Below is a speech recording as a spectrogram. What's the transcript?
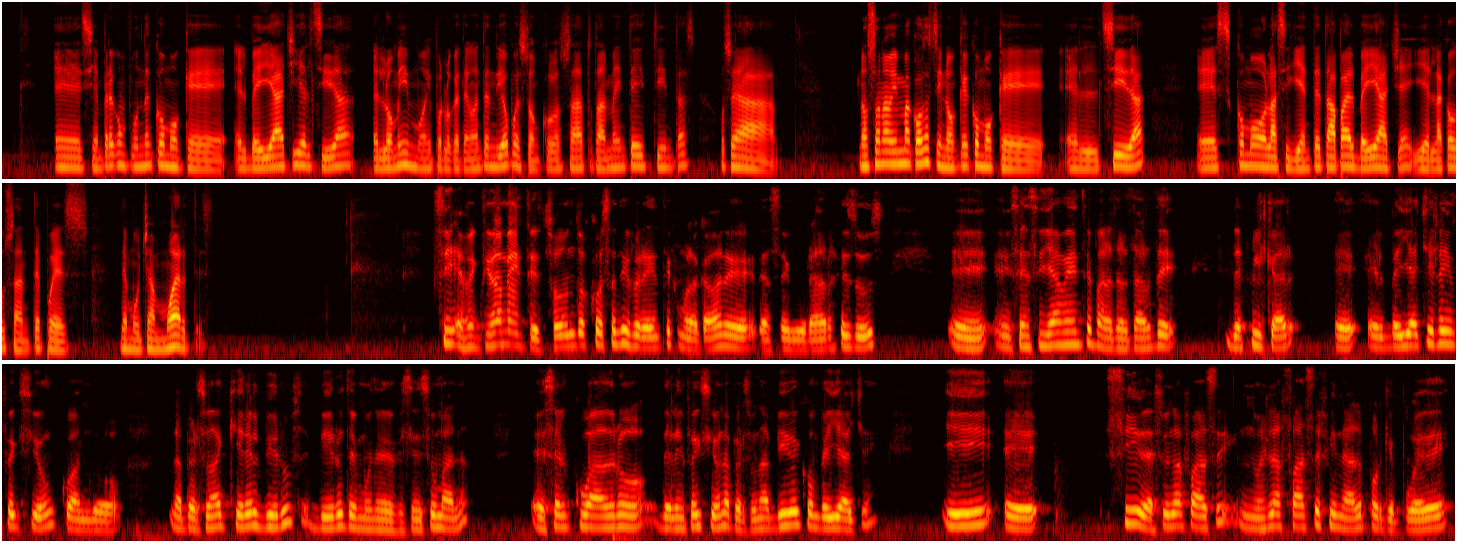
eh, siempre confunden como que el VIH y el SIDA es lo mismo y por lo que tengo entendido pues son cosas totalmente distintas. O sea, no son la misma cosa, sino que como que el SIDA es como la siguiente etapa del VIH y es la causante pues de muchas muertes. Sí, efectivamente, son dos cosas diferentes, como lo acaba de, asegurar Jesús. Eh, eh, sencillamente para tratar de, explicar, eh, el VIH es la infección cuando la persona adquiere el virus, virus de inmunodeficiencia humana, es el cuadro de la infección, la persona vive con VIH y SIDA es una fase, no es la fase final porque puede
